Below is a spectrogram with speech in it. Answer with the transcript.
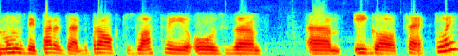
Mums bija paredzēts braukt uz Latviju uz um, Igo Cepli.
